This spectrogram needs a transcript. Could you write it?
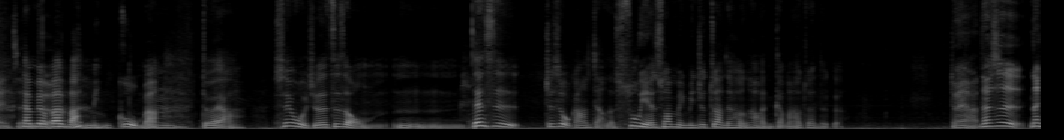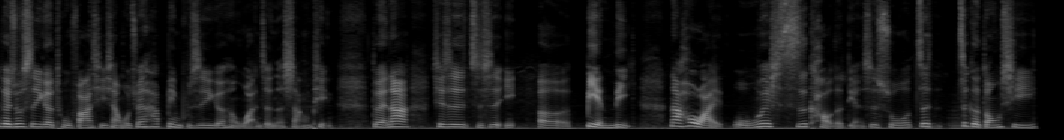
他没有办法凝固嘛。对啊，所以我觉得这种嗯，但是。就是我刚刚讲的素颜霜明明就赚的很好，你干嘛要赚这个？对啊，但是那个就是一个突发奇想，我觉得它并不是一个很完整的商品。对，那其实只是一呃便利。那后来我会思考的点是说，这这个东西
